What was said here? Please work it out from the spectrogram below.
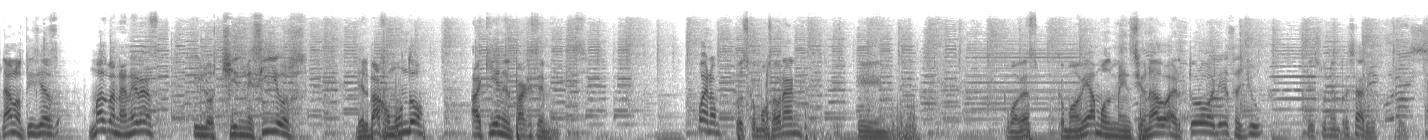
Las noticias más bananeras y los chismecillos del bajo mundo aquí en el Pajas MX. Bueno, pues como sabrán, eh, como, habíamos mencionado, Arturo Elías Ayub es un empresario pues,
